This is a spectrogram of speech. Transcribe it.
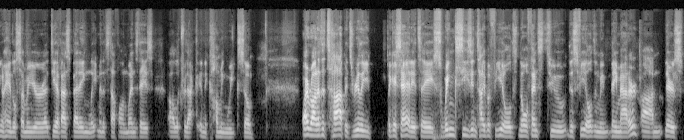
you know, handle some of your DFS betting, late minute stuff on Wednesdays. I'll look for that in the coming weeks. So, all right, Ron, at the top, it's really, like I said, it's a swing season type of field. No offense to this field. I mean, they matter. Um, there's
